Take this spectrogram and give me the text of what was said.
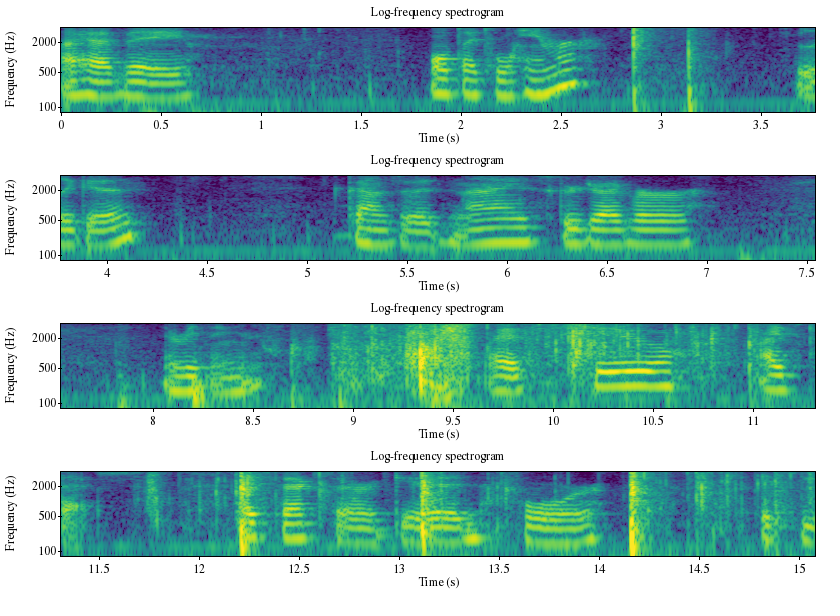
I have a multi-tool hammer. It's really good. It comes with nice screwdriver, everything. I have two ice packs. Ice packs are good for if you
